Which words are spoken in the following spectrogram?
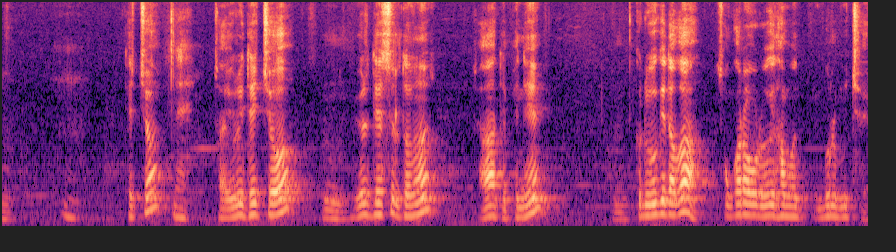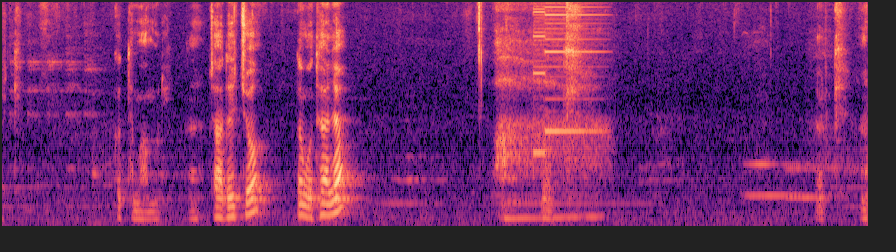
음. 됐죠? 네. 자 요리 됐죠? 음, 요리 됐을 때는 자 대표님. 음, 그리고 여기다가 손가락으로 여기 한번 물을 묻혀 이렇게 끝에 마무리 네, 자 됐죠 그다음 어떻게 하냐 아, 이렇게 예.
